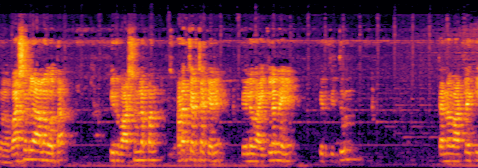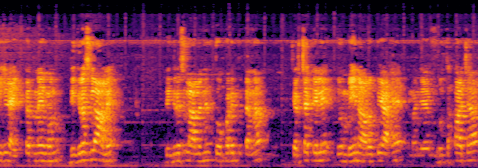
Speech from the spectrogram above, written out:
वाशिमला आला होता. फिर वाशिमला पण परत चर्चा केली. ते लोक ऐकलं नाही फिर तिथून त्यांना वाटलं की हे ऐकत नाही म्हणून दिग्रसला आले. दिग्रसला आल्याने तोपर्यंत त्यांना चर्चा केले. जो मेन आरोपी आहे म्हणजे मृतकाच्या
